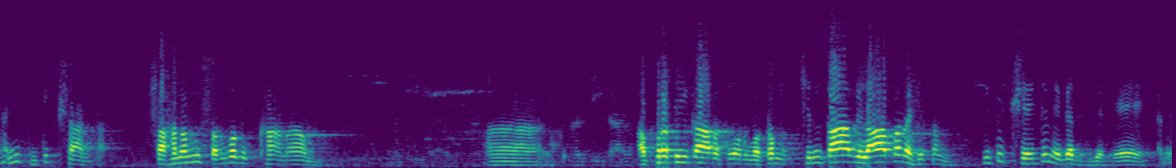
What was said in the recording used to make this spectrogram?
దాన్ని తితిక్ష అంటారు. సహనం సర్వదుఖానం. అప్రతీకారపూర్వకం చింతా విలాపరహితం తితిక్షేతి నిగద్యతే అని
